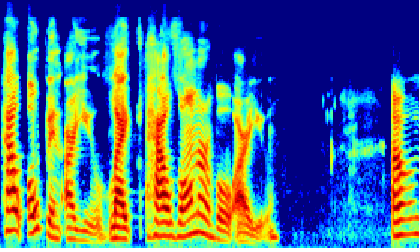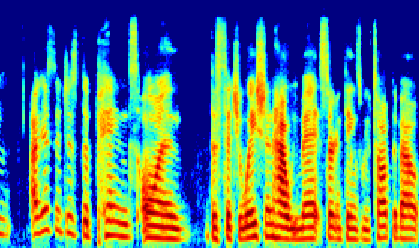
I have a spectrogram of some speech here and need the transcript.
how open are you? Like how vulnerable are you? Um, I guess it just depends on the situation, how we met, certain things we've talked about.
